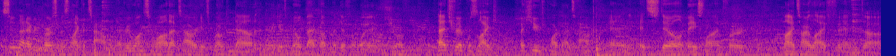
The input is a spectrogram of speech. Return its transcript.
assume that every person is like a tower. And every once in a while that tower gets broken down and then it gets built back up in a different way. Sure. That trip was like a huge part of that tower, and it's still a baseline for my entire life. And uh,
